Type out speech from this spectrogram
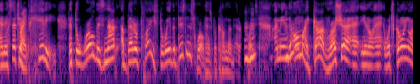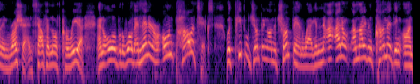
And it's such a pity that the world is not a better place the way the business world has become a better mm-hmm. place. I mean, mm-hmm. oh my God, Russia, uh, you know, uh, what's going on in Russia and South and North Korea and all over the world. And then in our own politics with people jumping on the Trump bandwagon. And I, I don't, I'm not even commenting on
